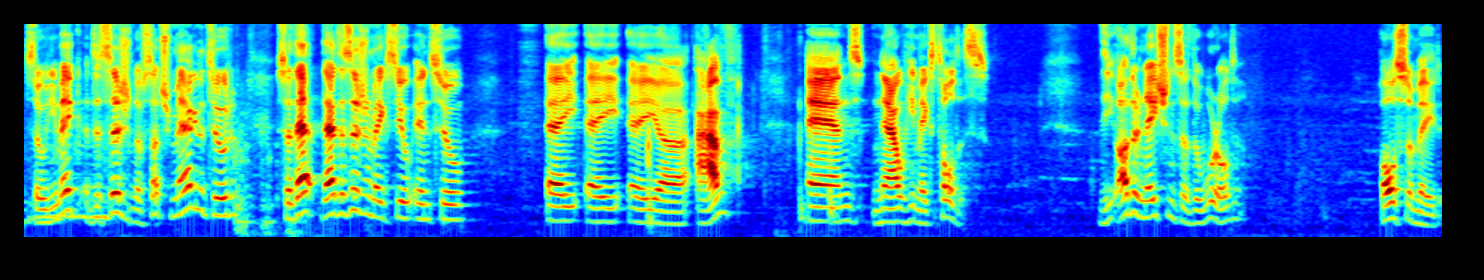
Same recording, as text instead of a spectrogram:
So when you make a decision of such magnitude, so that, that decision makes you into a a a uh, Av, and now he makes Toldus. The other nations of the world also made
